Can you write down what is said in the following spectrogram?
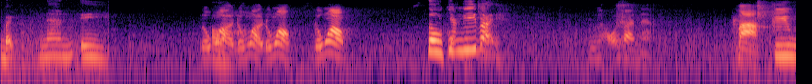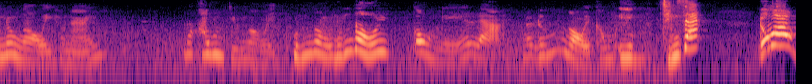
Bệnh nan y. Đúng Ờ. rồi, đúng rồi, đúng không? Đúng không? Tôi cũng Chắc nghĩ chắn. vậy. Tôi hỏi bà nè Bà kêu nó ngồi hồi nãy Nó không chịu ngồi Đúng rồi, đúng rồi. Có nghĩa là nó đứng ngồi không yên Chính xác. Đúng không?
